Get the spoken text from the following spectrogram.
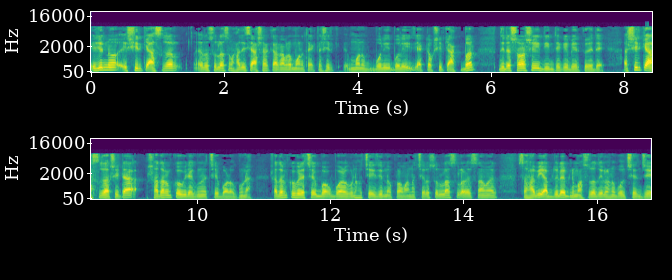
এই জন্য শিরকে আসগর রসুল্লাহ হাদিসে আসার কারণে আমরা মনে একটা শির মনে বলি বলি যে একটা শিরকে আকবর, যেটা সরাসরি দিন থেকে বের করে দেয়। আর শিরকে আসগর, সেটা সাধারণ কবিরা গুণের চেয়ে বড় গুণা। সাধারণ কবিরা চেয়ে বড় গুণ হচ্ছে এই জন্য প্রমাণ হচ্ছে রসুল্লাহ সাল্লাহ ইসলামের সাহাবি আবদুল্লাহ মাসুদ বলছেন যে,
